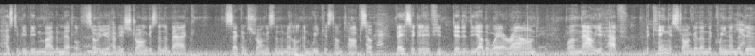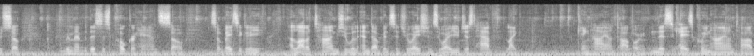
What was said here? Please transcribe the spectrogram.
has to be beaten by the middle. So mm-hmm. you have your strongest in the back, second strongest in the middle, and weakest on top. So Okay. basically, if you did it the other way around, well, now you have the king is stronger than the queen and the Yeah. deuce. So remember, this is poker hands. So so basically, a lot of times you will end up in situations where you just have like king high on top, or in this Yeah. case, queen high on top,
